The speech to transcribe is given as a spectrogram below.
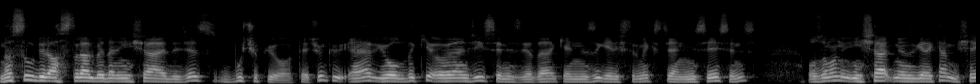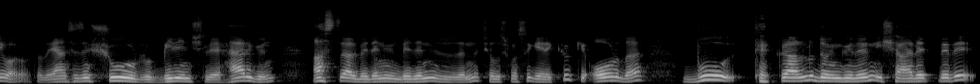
nasıl bir astral beden inşa edeceğiz bu çıkıyor ortaya. Çünkü eğer yoldaki öğrenciyseniz ya da kendinizi geliştirmek isteyen insiyeyseniz o zaman inşa etmeniz gereken bir şey var ortada. Yani sizin şuurlu, bilinçli her gün astral bedenin bedeniniz üzerinde çalışması gerekiyor ki orada bu tekrarlı döngülerin işaretleri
